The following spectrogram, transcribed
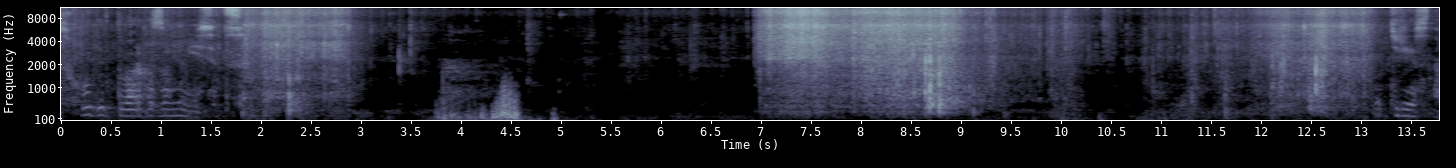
происходит два раза в месяц. Интересно,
